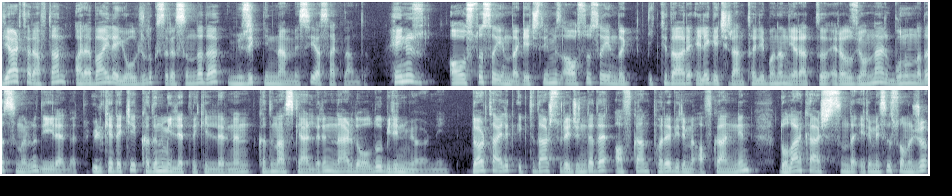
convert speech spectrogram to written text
Diğer taraftan arabayla yolculuk sırasında da müzik dinlenmesi yasaklandı. Henüz Ağustos ayında, geçtiğimiz Ağustos ayında iktidarı ele geçiren Taliban'ın yarattığı erozyonlar bununla da sınırlı değil elbet. Ülkedeki kadın milletvekillerinin, kadın askerlerin nerede olduğu bilinmiyor örneğin. 4 aylık iktidar sürecinde de Afgan para birimi Afgani'nin dolar karşısında erimesi sonucu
